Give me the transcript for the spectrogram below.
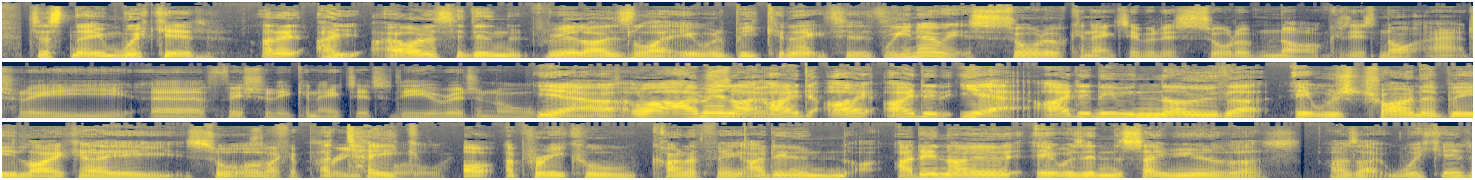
just named Wicked. I, I, I honestly didn't realize like it would be connected. well, you know, it's sort of connected, but it's sort of not because it's not actually uh, officially connected to the original. Yeah, well, I mean, like, of- I, I, I did, yeah, I didn't even know that it was trying to be like a sort It's of like a take, prequel. a prequel kind of thing. I didn't, I didn't know it was in the same universe. I was like, Wicked.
